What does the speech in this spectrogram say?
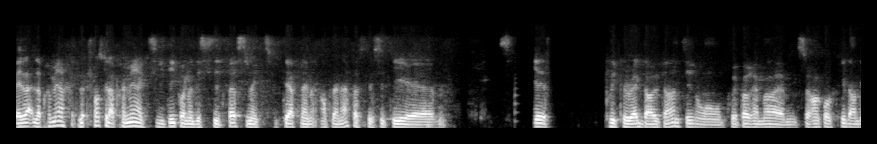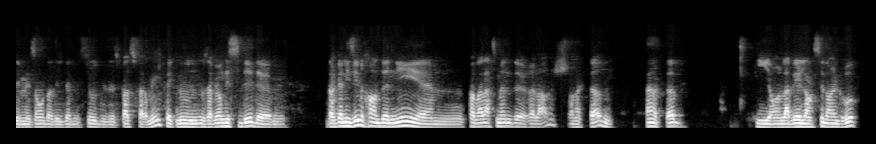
Ben, la, la première, je pense que la première activité qu'on a décidé de faire, c'est une activité à plein- en plein air parce que c'était euh, c'était plus correct dans le temps. tu sais, On ne pouvait pas vraiment euh, se rencontrer dans des maisons, dans des domiciles ou des espaces fermés. Fait que nous, nous avions décidé d'organiser une randonnée euh, pendant la semaine de relâche en octobre, fin octobre. Puis on l'avait lancé dans le groupe.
